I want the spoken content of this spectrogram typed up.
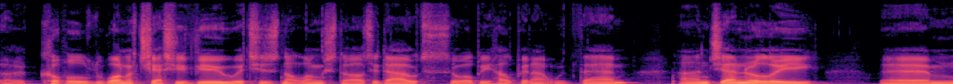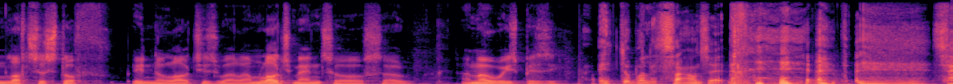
A couple, one at Cheshire View, which is not long started out, so I'll be helping out with them. And generally, um, lots of stuff in the lodge as well. I'm lodge mentor, so I'm always busy. It, well, it sounds it. so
